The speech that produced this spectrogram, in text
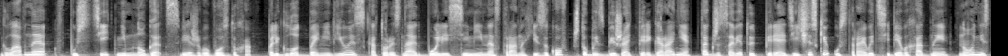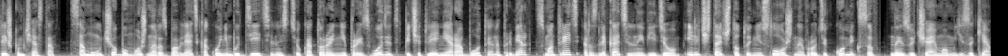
Главное – впустить немного свежего воздуха. Полиглот Бенни Льюис, который знает более семи иностранных языков, чтобы избежать перегорания, также советует периодически устраивать себе выходные, но не слишком часто. Саму учебу можно разбавлять какой-нибудь деятельностью, которая не производит впечатления работы. Например, смотреть развлекательные видео или читать что-то несложное, вроде комиксов на изучаемом языке.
